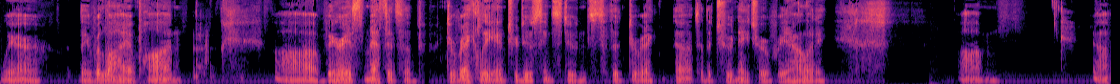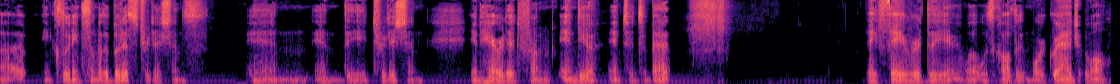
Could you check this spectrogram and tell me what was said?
where they rely upon uh, various methods of directly introducing students to the direct uh, to the true nature of reality, um, uh, including some of the Buddhist traditions in in the tradition inherited from India into Tibet. They favored the what was called the more gradual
